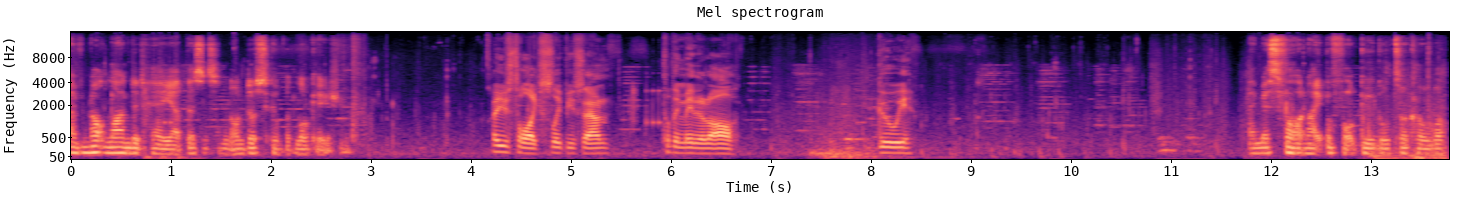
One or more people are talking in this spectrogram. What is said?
I've not landed here yet. This is an undiscovered location. I used to like Sleepy Sound until they made it all gooey. I missed Fortnite before Google took over.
